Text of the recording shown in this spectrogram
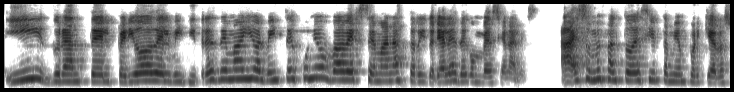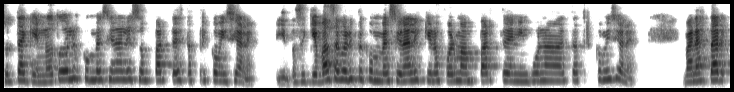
Y durante el periodo del 23 de mayo al 20 de junio va a haber semanas territoriales de convencionales. Ah, eso me faltó decir también, porque resulta que no todos los convencionales son parte de estas tres comisiones. Y entonces, ¿qué pasa con estos convencionales que no forman parte de ninguna de estas tres comisiones? Van a estar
